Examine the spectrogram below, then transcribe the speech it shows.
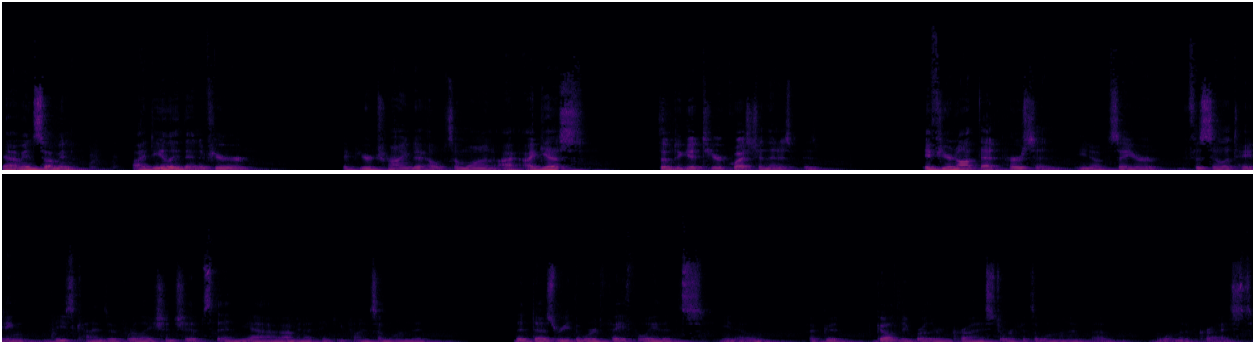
Yeah, I mean, so I mean, ideally, then, if you're if you're trying to help someone, I, I guess. So to get to your question, then is, is if you're not that person, you know, say you're facilitating these kinds of relationships, then yeah, I mean, I think you find someone that that does read the word faithfully. That's you know a good godly brother in Christ, or if it's a woman, a, a woman of Christ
